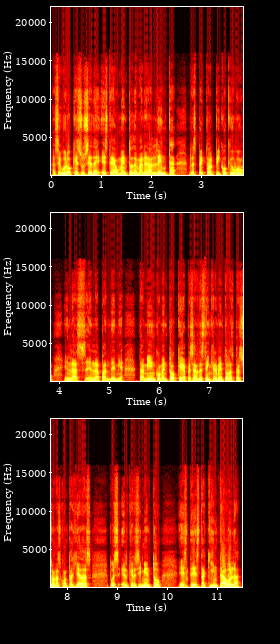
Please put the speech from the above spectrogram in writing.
Aseguró que sucede este aumento de manera lenta respecto al pico que hubo en las en la pandemia. También comentó que a pesar de este incremento, las personas contagiadas, pues el crecimiento de este, esta quinta ola,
